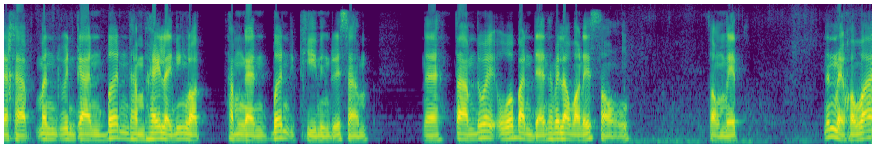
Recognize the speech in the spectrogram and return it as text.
นะครับ มันเป็นการเบิ้ลทำให้ lightning rod ทำงานเบิ้ลอีกทีหนึ่งด้วยซ้ำนะตามด้วย over band ทำให้เราวางได้สองสองเม็ดนั่นหมายความว่า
